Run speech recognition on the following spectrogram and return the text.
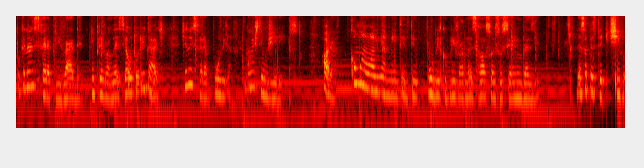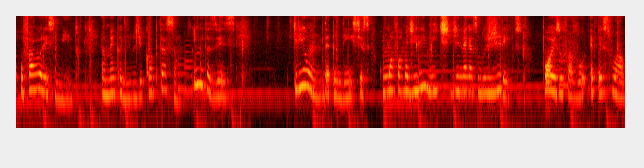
porque na esfera privada quem prevalece é a autoridade, já na esfera pública nós temos direitos. Ora, como há um alinhamento entre o público e o privado nas relações sociais no Brasil? Nessa perspectiva, o favorecimento é um mecanismo de cooptação e muitas vezes criam dependências como uma forma de limite de negação dos direitos, pois o favor é pessoal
